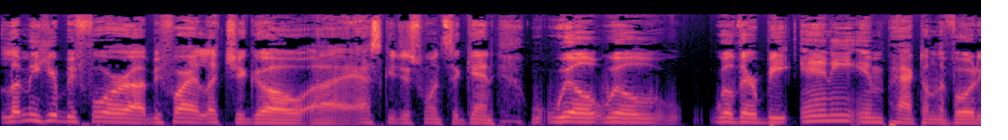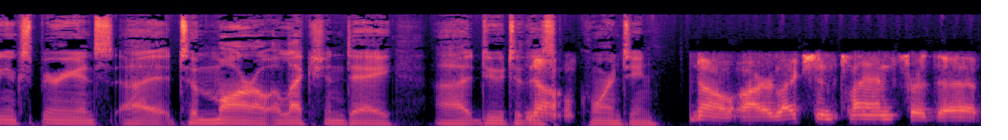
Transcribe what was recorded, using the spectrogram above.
Let me hear before uh, before I let you go. Uh, ask you just once again: Will will will there be any impact on the voting experience uh, tomorrow, election day, uh, due to this no. quarantine? No, our election plan for the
